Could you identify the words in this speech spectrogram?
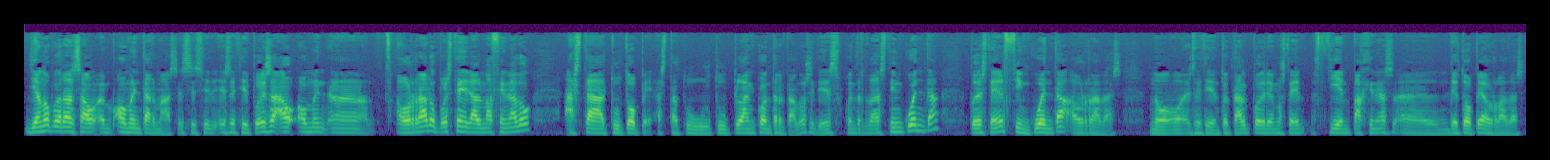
ya no podrás aumentar más. Es decir, puedes ahorrar o puedes tener almacenado hasta tu tope, hasta tu, plan contratado. Si tienes contratadas 50, puedes tener 50 ahorradas. No, es decir, en total podremos tener 100 páginas eh, de tope ahorradas.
